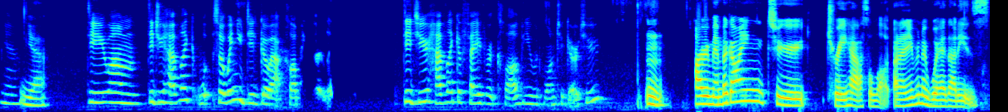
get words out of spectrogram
Yeah. yeah. Do you um did you have like so when you did go out clubbing though, like, did you have like a favorite club you would want to go to? Mm. I remember going to Treehouse a lot. I don't even know where that is.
